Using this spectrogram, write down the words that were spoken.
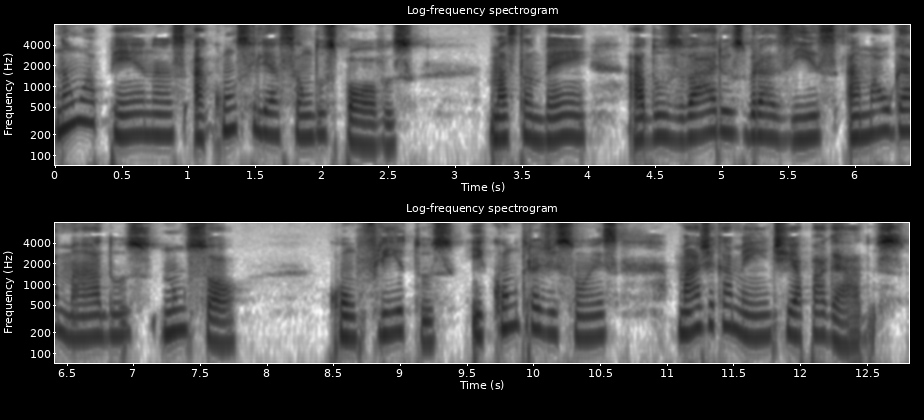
não apenas a conciliação dos povos, mas também a dos vários Brasis amalgamados num só, conflitos e contradições magicamente apagados.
